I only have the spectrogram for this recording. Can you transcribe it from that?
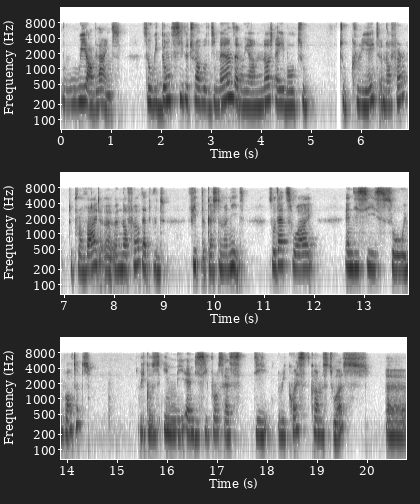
we are blind. So we don't see the travel demand and we are not able to, to create an offer, to provide a, an offer that would fit the customer need. So that's why NDC is so important. because in the NDC process, the request comes to us, uh,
